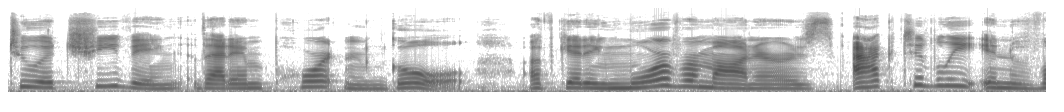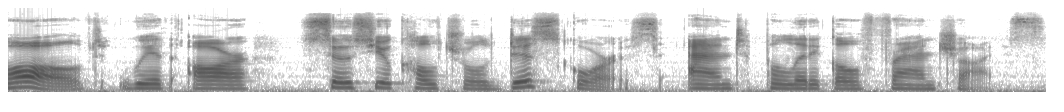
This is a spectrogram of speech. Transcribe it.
to achieving that important goal of getting more Vermonters actively involved with our sociocultural discourse, and political franchise.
